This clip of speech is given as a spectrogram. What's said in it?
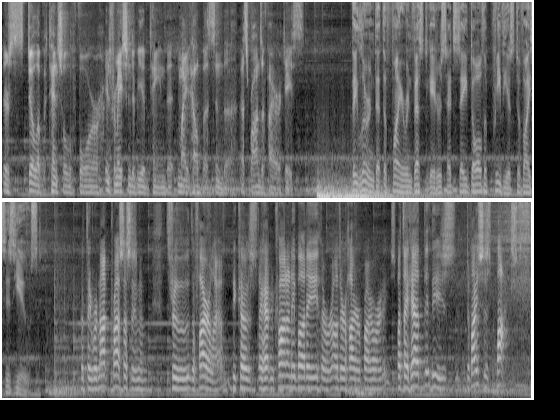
There's still a potential for information to be obtained that might help us in the Esperanza fire case. They learned that the fire investigators had saved all the previous devices used. But they were not processing them through the fire lab because they hadn't caught anybody. There were other higher priorities. But they had th- these devices boxed.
